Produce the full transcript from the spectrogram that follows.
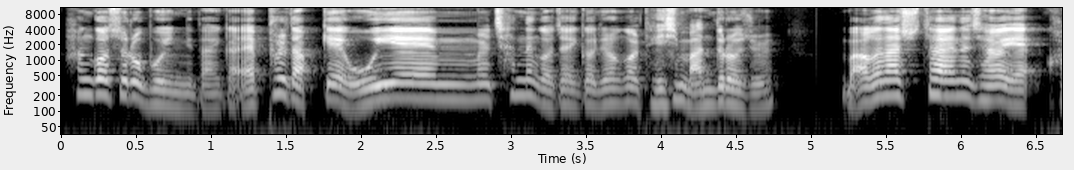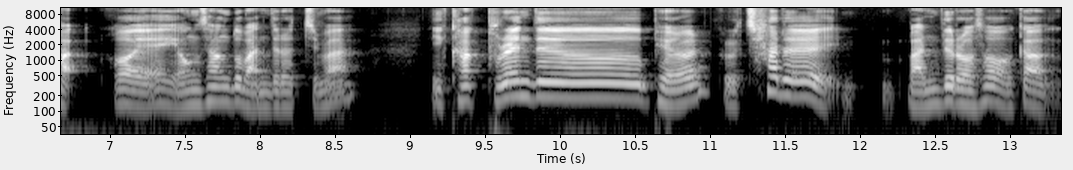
한 것으로 보입니다. 그러니까 애플답게 OEM을 찾는 거죠. 그러니까 이런 걸 대신 만들어줄. 마그나 슈타이어는 제가 예, 과거에 영상도 만들었지만 이 각 브랜드별 그 차를 만들어서 그러니까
